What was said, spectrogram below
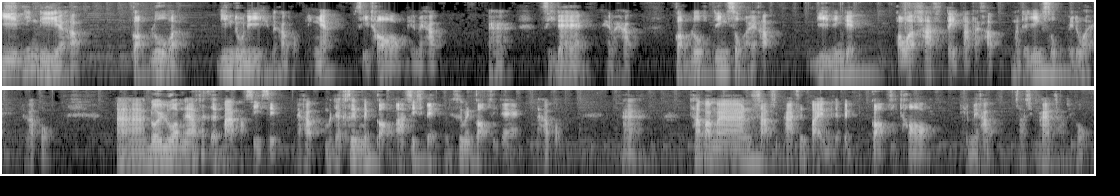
ยีนยิ่งดีครับ กรอบรูปอะ ยิ่งดูดีนะครับผมอย่างเงี้ย สีทองเห็นไหมครับอ่าสีแดงเห็นไหมครับ กรอบรูปยิ่งสวยครับ ยีนยิ่งเด่นเพราะว่าค่าสเตตัสอะครับ มันจะยิ่งสูงไปด้วยนะครับผมอ่าโดยรวมแล้วถ้าเกิดมากกว่า 40 นะครับ มันจะขึ้นเป็นกรอบอ่า41 มันจะขึ้นเป็นกรอบสีแดงนะครับผมอ่าถ้าประมาณ 35 ขึ้นไป มันจะเป็นกรอบสีทอง เห็นไหมครับ 35 36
